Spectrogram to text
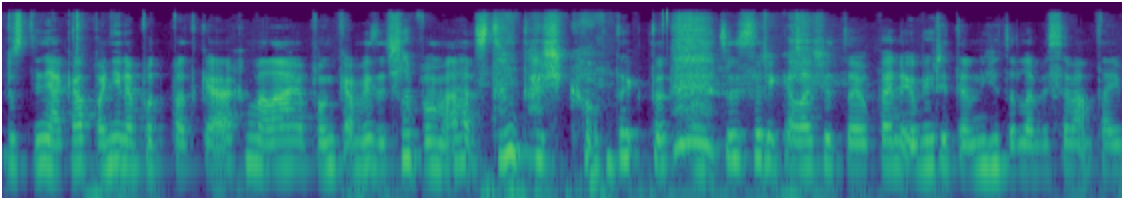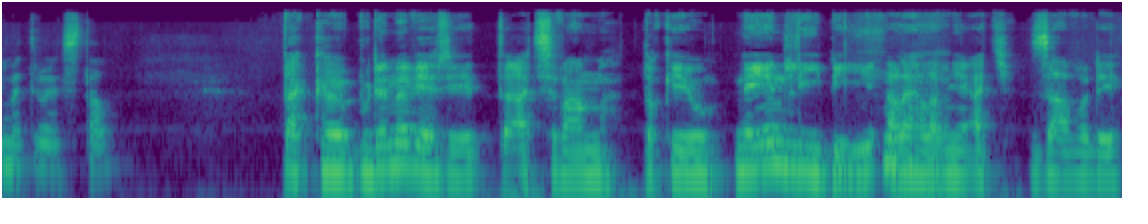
prostě nějaká paní na podpatkách, malá japonka mi začala pomáhat s tou taškou, tak to jsem si říkala, že to je úplně neuvěřitelné, že tohle by se vám tady v metru nestalo. Tak eh, budeme věřit, ať se vám Tokiu nejen líbí, ale hlavně ať závody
